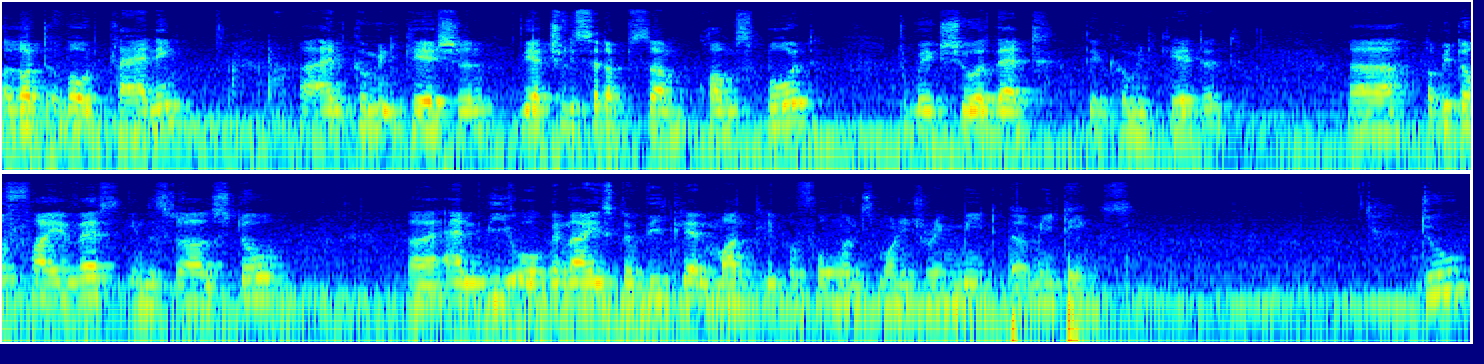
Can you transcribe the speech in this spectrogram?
a lot about planning uh, and communication. We actually set up some comms board to make sure that they communicated a bit of 5S in the Sterile store, uh, and we organized weekly and monthly performance monitoring meet, uh, meetings. Do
